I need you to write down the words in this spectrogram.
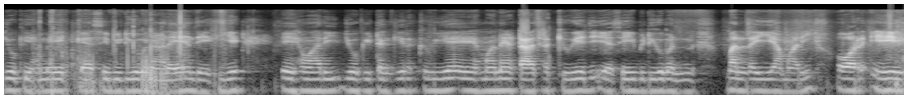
जो कि हमें एक कैसी वीडियो बना रहे हैं, देखिए। ये हमारी जो कि टंकी रखी हुई है ये हमारे अटैच रखी हुई है जी ऐसे ही वीडियो बन बन रही है हमारी। और ये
